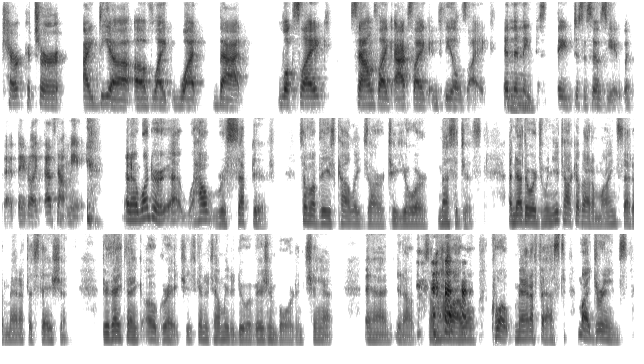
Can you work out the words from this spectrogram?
caricature idea of like what that looks like sounds like acts like and feels like and mm-hmm. then they mm-hmm. they disassociate with it they're like that's not me and i wonder uh, how receptive some of these colleagues are to your messages in other words, when you talk about a mindset of manifestation, do they think, oh, great, she's going to tell me to do a vision board and chant? And you know somehow I will quote manifest my dreams.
